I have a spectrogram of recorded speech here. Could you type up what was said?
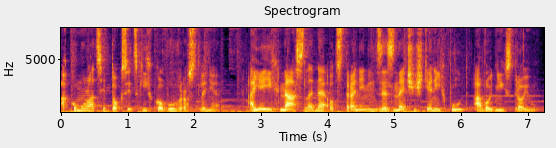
akumulaci toxických kovů v rostlině a jejich následné odstranění ze znečištěných půd a vodních strojů.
